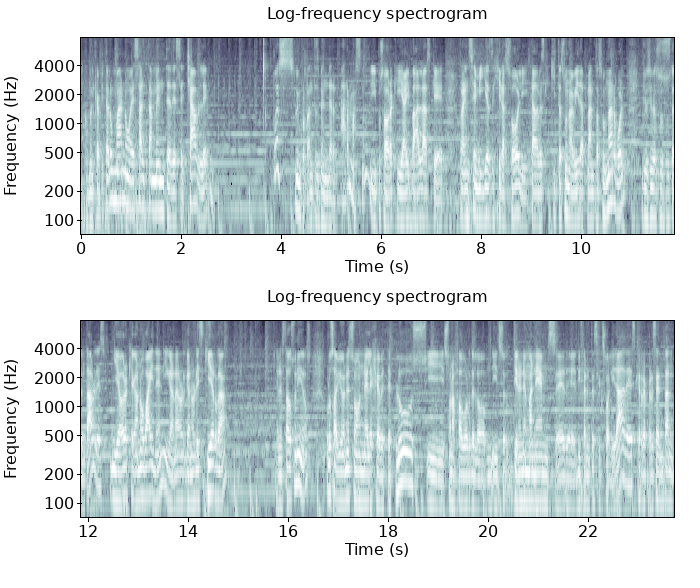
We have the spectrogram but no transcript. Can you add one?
Y como el capital humano es altamente desechable, pues lo importante es vender armas, ¿no? Y pues ahora que hay balas que traen semillas de girasol y cada vez que quitas una vida plantas un árbol, inclusive son sustentables. Y ahora que ganó Biden y ganó, ganó la izquierda en Estados Unidos, los aviones son LGBT y son a favor de lo... y tienen M&M's eh, de diferentes sexualidades que representan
